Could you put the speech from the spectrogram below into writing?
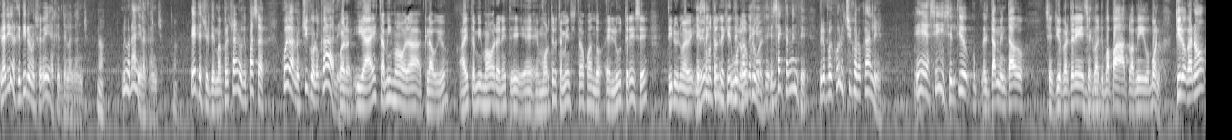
En la Liga Argentina no se veía gente en la cancha. No. No iba nadie a la cancha. Este es el tema. Pero ¿sabes lo que pasa? Juegan los chicos locales. Bueno, y a esta misma hora, Claudio, a esta misma hora en este eh, en Morteros también se estaba jugando el U13, tiro y 9, y había un montón de gente un de los dos de clubes. gente, exactamente. Pero porque juegan los chicos locales. Es así, sentido, el tan mentado sentido de pertenencia, con tu papá, tu amigo. Bueno, Tiro ganó,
